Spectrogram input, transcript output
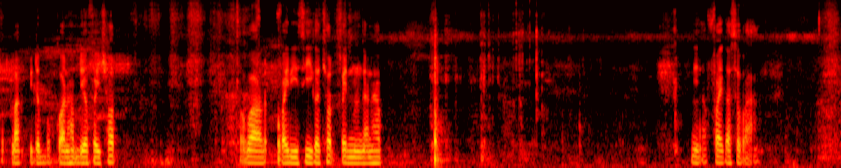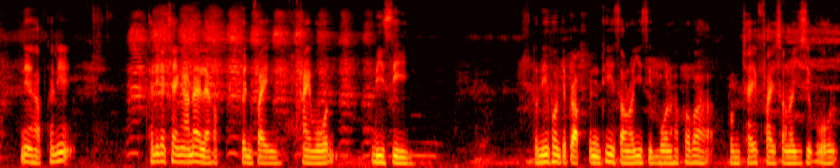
ตับปลั๊กปิดระบบก่อนครับเดี๋ยวไฟช็อตเพราะว่าไฟ DC ก็ช็อตเป็นเหมือนกันครับเนี่ยไฟก็สว่างเนี่ยครับคันนี้คันนี้ก็ใช้งานได้แล้วครับ เป็นไฟไฮโวลต์ DC ตัวนี้ผมจะปรับเป็นที่ 220 โวลต์ครับ เพราะว่าผมใช้ไฟ 220 โวลต์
